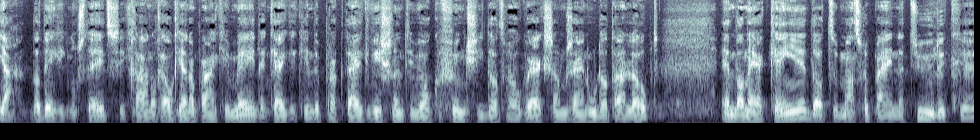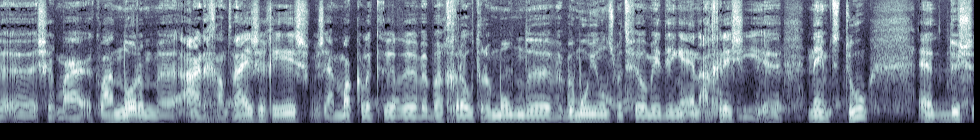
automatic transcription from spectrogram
Ja, dat denk ik nog steeds. Ik ga nog elk jaar een paar keer mee. Dan kijk ik in de praktijk wisselend in welke functie dat we ook werkzaam zijn, hoe dat daar loopt. En dan herken je dat de maatschappij natuurlijk uh, zeg maar, qua norm uh, aardig aan het wijzigen is. We zijn makkelijker, we hebben grotere monden, we bemoeien ons met veel meer dingen. En agressie neemt toe. dus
